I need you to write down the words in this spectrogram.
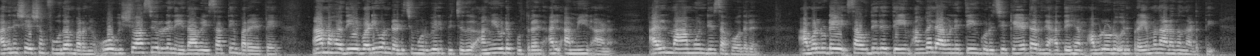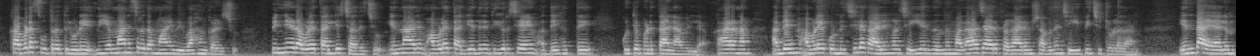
അതിനുശേഷം ഭൂതം പറഞ്ഞു ഓ വിശ്വാസികളുടെ നേതാവെ സത്യം പറയട്ടെ. ആ മഹതിയെ വടികൊണ്ടടിച്ച് മുറിവേൽപ്പിച്ചത് അങ്ങയുടെ പുത്രൻ അൽ അമീൻ ആണ്. അൽ മാമൂന്റെ സഹോദരൻ. അവളുടെ സൗന്ദര്യത്തെയും അംഗലാവണ്യത്തെയും കുറിച്ച് കേട്ടറിഞ്ഞ അദ്ദേഹം അവളോട് ഒരു പ്രേമനാടകം നടത്തി. കപടസൂത്രത്തിലൂടെ നിയമാനുസൃതമായ വിവാഹം കഴിച്ചു. പിന്നീട് അവളെ തല്ലി ചതിച്ചു. എന്നാലും അവളെ തല്ലിയതിന് തീർച്ചയായും അദ്ദേഹത്തെ കുറ്റപ്പെടുത്താനാവില്ല. കാരണം അദ്ദേഹം അവളെ കൊണ്ട് ചില കാര്യങ്ങൾ ചെയ്യരുതെന്ന് മതാചാര പ്രകാരം ശബ്ദം ചെയ്യിപ്പിച്ചിട്ടുള്ളതാണ്. എന്തായാലും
